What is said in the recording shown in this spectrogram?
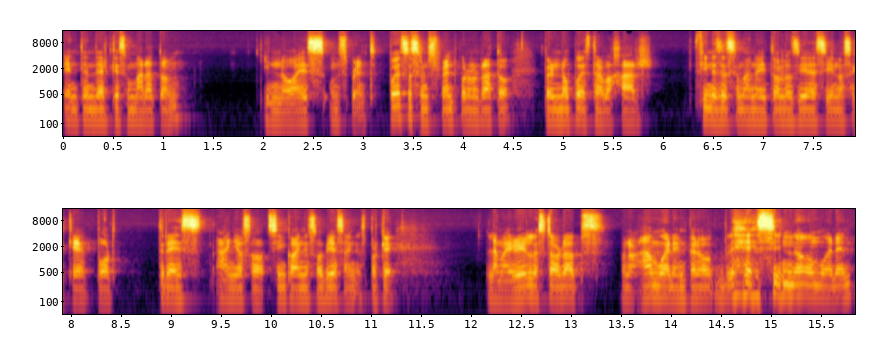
entender que es un maratón y no es un sprint. Puedes hacer un sprint por un rato, pero no puedes trabajar fines de semana y todos los días y no sé qué por tres años o cinco años o diez años, porque la mayoría de los startups, bueno, ah, mueren, pero si no mueren,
